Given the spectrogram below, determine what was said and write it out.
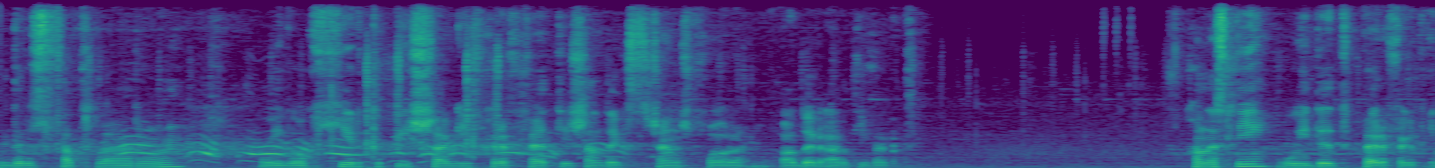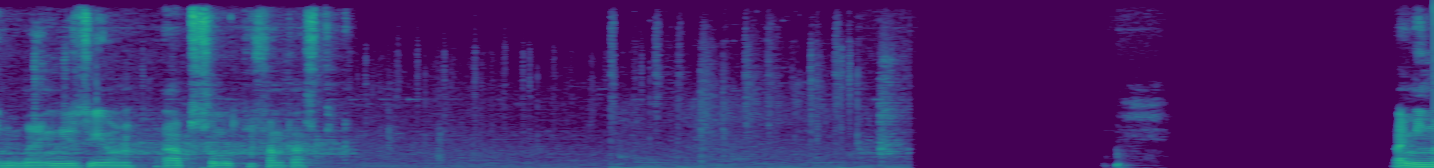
There is Fatlarin. We go here to Pisha, give her fetish and exchange for other artifact. Honestly, we did perfect in the museum. Absolutely fantastic. I mean,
